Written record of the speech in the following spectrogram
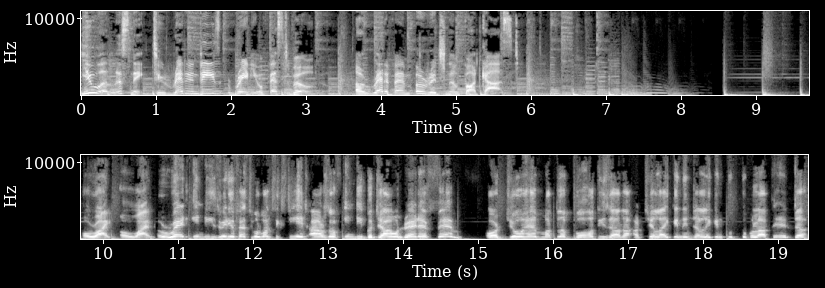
You are listening to Red Indies Radio Festival, a Red FM original podcast. All right, all right. Red Indies Radio Festival 168 hours of indie बजाओ on Red FM. और जो है मतलब बहुत ही ज्यादा अच्छे लाइक निंजा लेकिन खुद को बुलाते हैं द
